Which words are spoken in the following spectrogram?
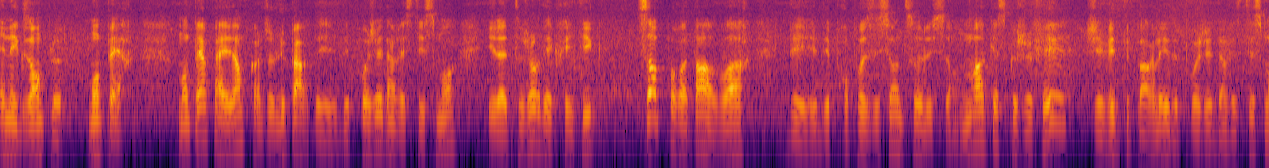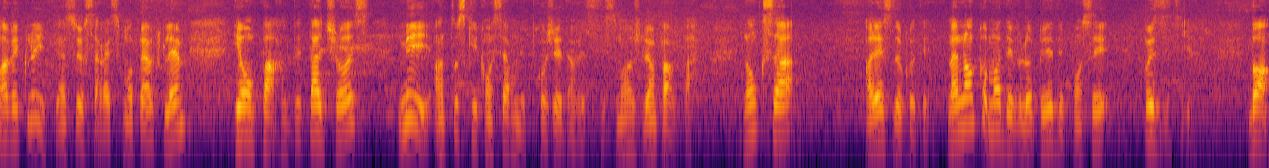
un exemple. Mon père. Mon père, par exemple, quand je lui parle des, projets d'investissement, il a toujours des critiques sans pour autant avoir des, des propositions de solutions. Moi, qu'est-ce que je fais? J'évite de parler de projets d'investissement avec lui. Bien sûr, ça reste mon père, je l'aime. Et on parle de tas de choses, mais en tout ce qui concerne mes projets d'investissement, je ne lui en parle pas. Donc ça, on laisse de côté. Maintenant, comment développer des pensées positives? Bon,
